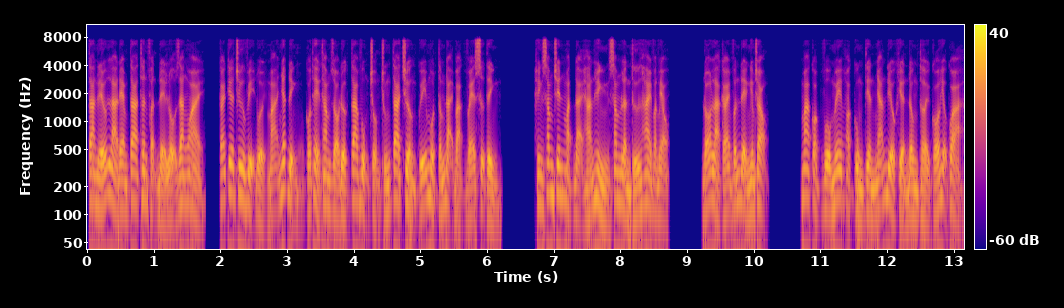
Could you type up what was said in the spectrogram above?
ta nếu là đem ta thân phận để lộ ra ngoài, cái kia chư vị đội mã nhất định có thể thăm dò được ta vụng trộm chúng ta trưởng quỹ một tấm đại bạc vẽ sự tình. Hình xăm trên mặt đại hán hình xăm lần thứ hai và mẹo. Đó là cái vấn đề nghiêm trọng. Ma cọp vồ mê hoặc cùng tiền nhãn điều khiển đồng thời có hiệu quả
